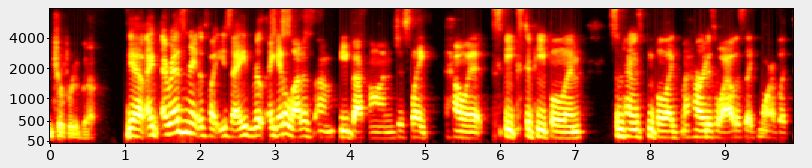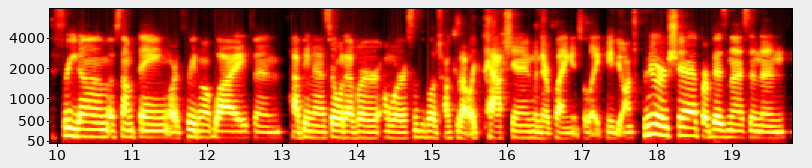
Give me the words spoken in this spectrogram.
interpreted that. Yeah, I, I, resonate with what you say. I, re- I get a lot of um, feedback on just like how it speaks to people. And sometimes people like my heart is wild is like more of like the freedom of something or the freedom of life and happiness or whatever or some people have talked about like passion when they're applying it to like maybe entrepreneurship or business and then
